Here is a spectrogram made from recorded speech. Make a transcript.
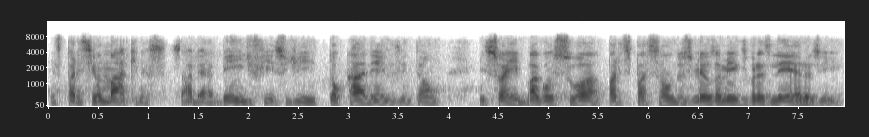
eles pareciam máquinas, sabe? Era bem difícil de tocar neles. Então, isso aí bagunçou a participação dos meus amigos brasileiros e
